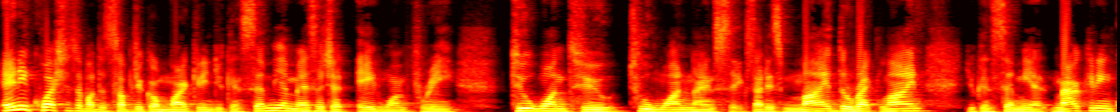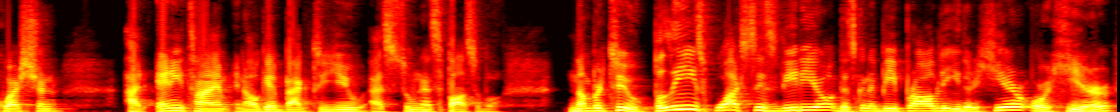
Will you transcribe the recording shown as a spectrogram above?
any questions about the subject of marketing, you can send me a message at 813-212-2196. That is my direct line. You can send me a marketing question at any time and I'll get back to you as soon as possible. Number two, please watch this video. That's going to be probably either here or here.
